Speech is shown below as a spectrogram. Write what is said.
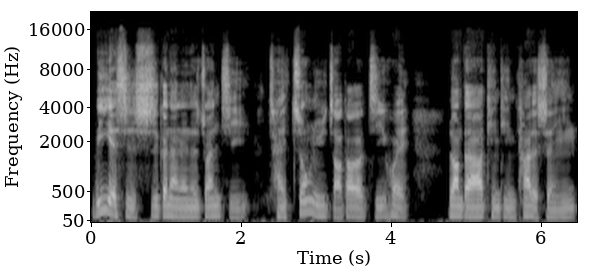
V.S 十个男人的专辑。才终于找到了机会，让大家听听他的声音。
